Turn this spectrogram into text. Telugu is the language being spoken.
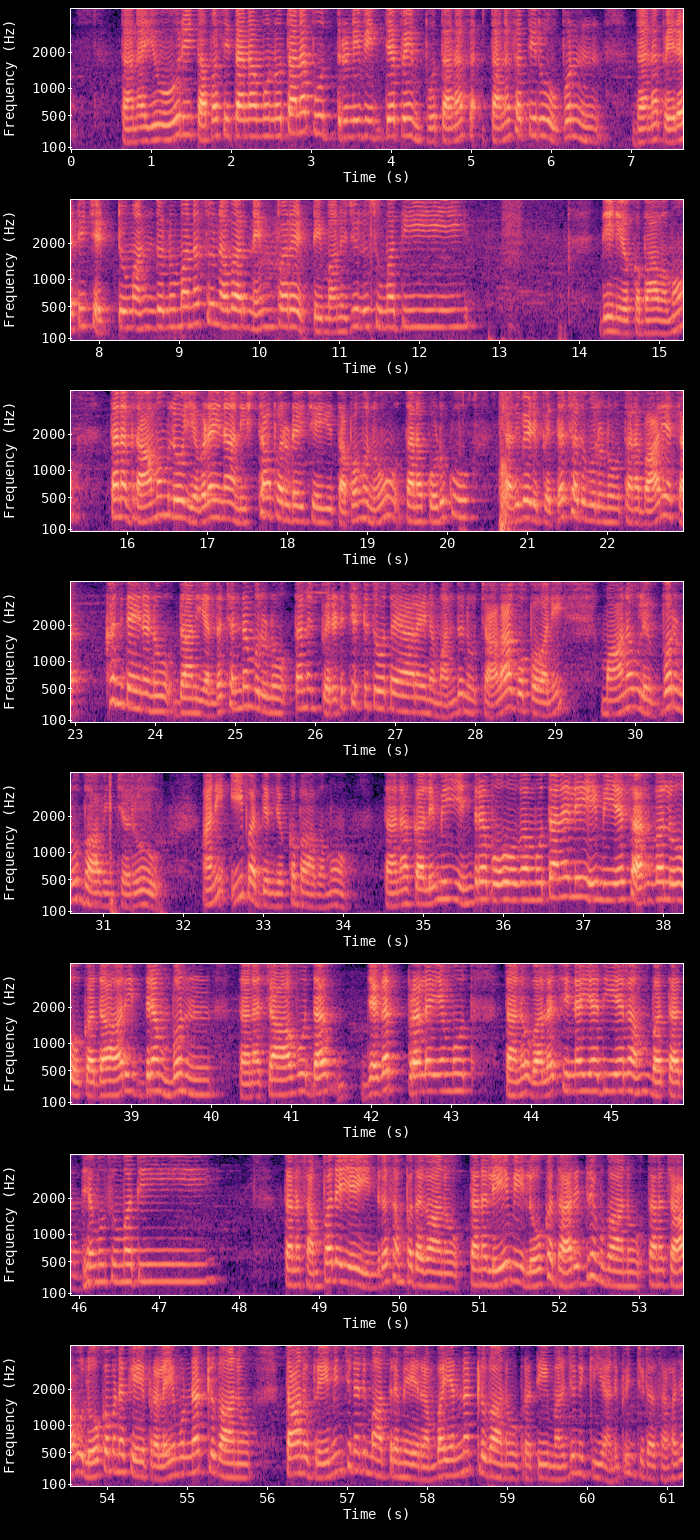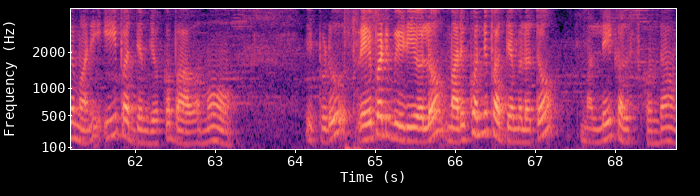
తన యూరి తపసితనమును తన పుత్రుని విద్య పెంపు తన తన సతి రూపున్ ధన పెరటి చెట్టు మందును మనసున వర్ణింపరెట్టి మనుజులు సుమతీ. దీని యొక్క భావము తన గ్రామంలో ఎవడైనా నిష్ఠాపరుడై చేయు తపమును తన కొడుకు చదివేడు పెద్ద చదువులను తన భార్య చక్కనిదైనను దాని అందచందములను తన పెరటి చెట్టుతో తయారైన మందును చాలా గొప్పవని మానవులెవ్వరునూ భావించరు అని ఈ పద్యం యొక్క భావము. తన కలిమి ఇంద్రభోగము తనలేమియ సర్వలోక దారిద్రంబున్ తన చావు ద జగత్ ప్రళయము తను వలచిన యదియరంబ తథ్యము సుమతి. తన సంపదయే ఇంద్ర సంపదగాను తనలేమి లోక దారిద్ర్యముగాను తన చావు లోకమునకే ప్రళయమున్నట్లుగాను తాను ప్రేమించినది మాత్రమే రంభయన్నట్లుగాను ప్రతి మనుజునికి అనిపించుట సహజమని ఈ పద్యం యొక్క భావము. ఇప్పుడు రేపటి వీడియోలో మరికొన్ని పద్యములతో మళ్ళీ కలుసుకుందాం.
